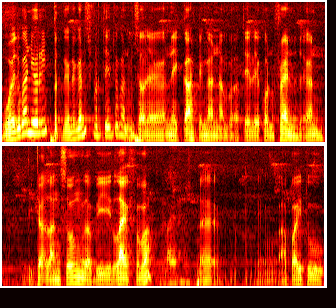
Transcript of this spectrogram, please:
wah itu kan ya ribet kan, kan seperti itu kan. Misalnya nikah dengan apa? Telekonferensi kan? Tidak langsung tapi live apa? Live, live. Ya, apa itu?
